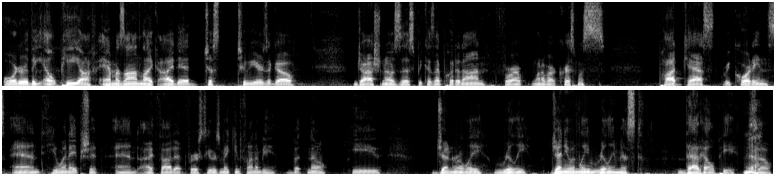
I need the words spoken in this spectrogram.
order the LP off Amazon like I did just two years ago. Josh knows this because I put it on for our, one of our Christmas podcast recordings, and he went apeshit. And I thought at first he was making fun of me, but no, he generally, really, genuinely, really missed that LP. Yeah. So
